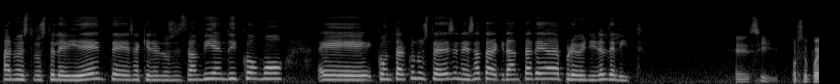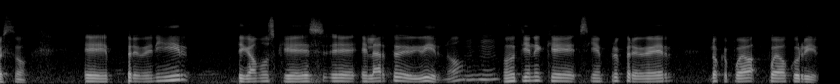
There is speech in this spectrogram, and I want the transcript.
a nuestros televidentes, a quienes nos están viendo y cómo eh, contar con ustedes en esa gran tarea de prevenir el delito. Eh, sí, por supuesto. Eh, prevenir, digamos que es el arte de vivir, ¿no? Uno tiene que siempre prever lo que pueda, pueda ocurrir.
